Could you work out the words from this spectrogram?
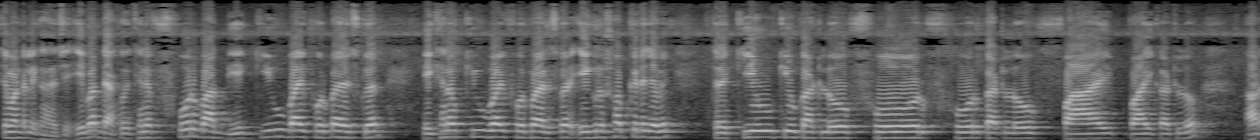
সে মানটা লেখা হয়েছে। এবার দেখো, এখানে ফোর বাদ দিয়ে Q by four pi R square এখানেও Q by four pi R square এইগুলো সব কেটে যাবে। তাহলে কিউ কিউ কাটলো ফোর ফোর কাটলো ফাইভ পাই কাটলো, আর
